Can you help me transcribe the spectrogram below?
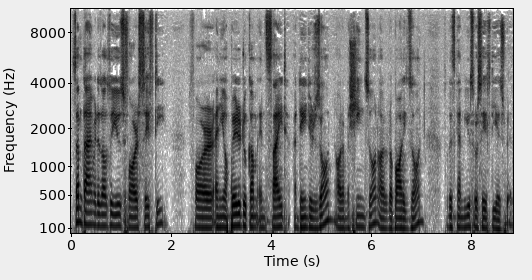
Sometimes it is also used for safety for any operator to come inside a danger zone or a machine zone or a robotic zone. So this can be used for safety as well.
